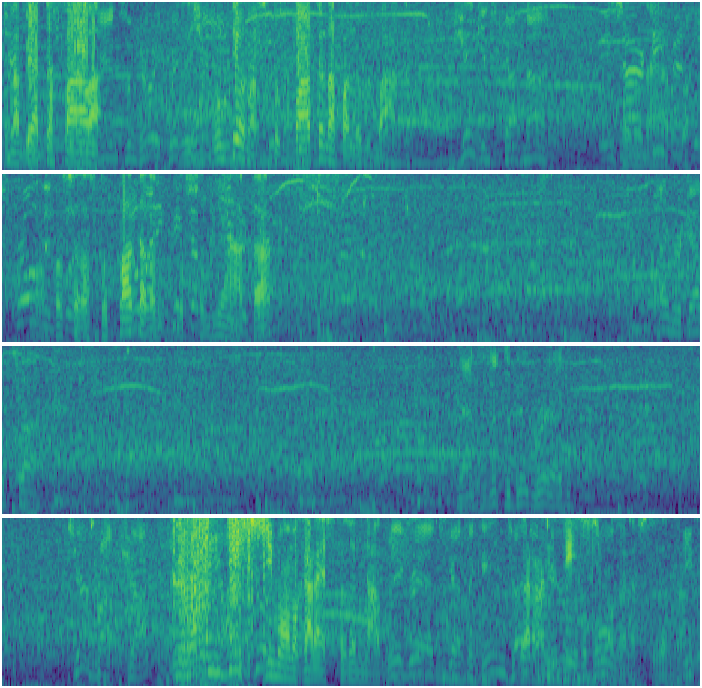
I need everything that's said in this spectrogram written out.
una beata quick 13 points punti una stoppata e una palla rubata. Se non erro. No, forse la stoppata l'ho sognata. Passes it to Big Red. Grandissimo canestro del Nuggets. Grandissimo canestro del Nuggets.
